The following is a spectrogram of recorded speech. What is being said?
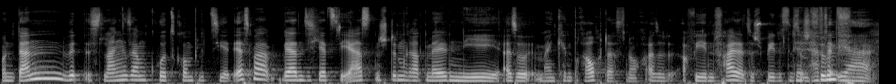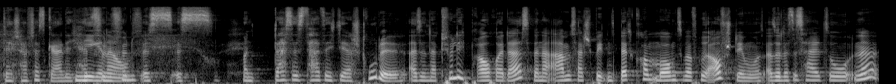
Und dann wird es langsam kurz kompliziert. Erstmal werden sich jetzt die ersten Stimmen gerade melden, nee, also mein Kind braucht das noch. Also auf jeden Fall, also spätestens Der um schafft, fünf. ja, der schafft das gar nicht. Nee, genau. fünf ist, ist Und das ist tatsächlich der Strudel. Also natürlich braucht er das, wenn er abends halt spät ins Bett kommt, morgens aber früh aufstehen muss. Also das ist halt so, ne?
